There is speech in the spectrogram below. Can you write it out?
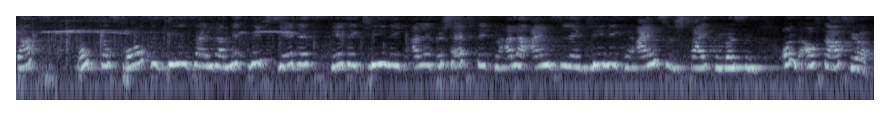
Das muss das große Ziel sein, damit nicht jedes, jede Klinik, alle Beschäftigten, alle einzelnen Kliniken einzeln streiken müssen. Und auch dafür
